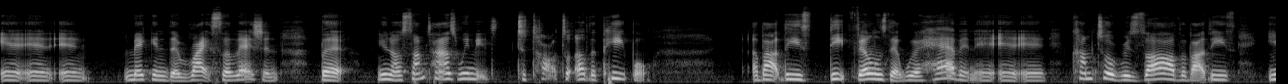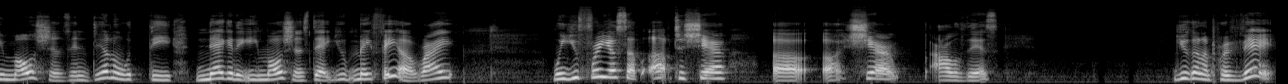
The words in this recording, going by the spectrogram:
in, in, in making the right selection. But you know, sometimes we need to talk to other people about these deep feelings that we're having and, and, and come to a resolve about these emotions and dealing with the negative emotions that you may feel, right? When you free yourself up to share uh, uh share all of this, you're going to prevent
